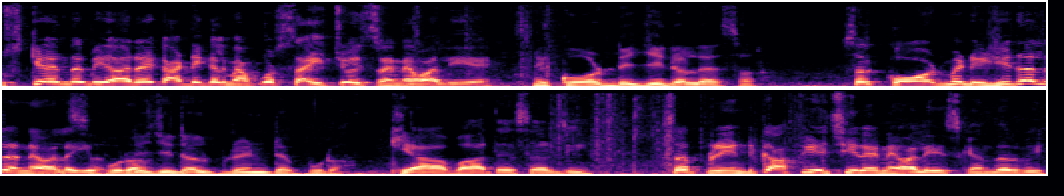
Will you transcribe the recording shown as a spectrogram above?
उसके अंदर भी हर एक आर्टिकल में आपको साइज़ चॉइस रहने वाली है। ये कोड डिजिटल है सर सर कॉर्ड में डिजिटल रहने वाला है ये पूरा? डिजिटल प्रिंट है पूरा। क्या बात है सर जी। सर प्रिंट काफ़ी अच्छी रहने वाली है इसके अंदर भी।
